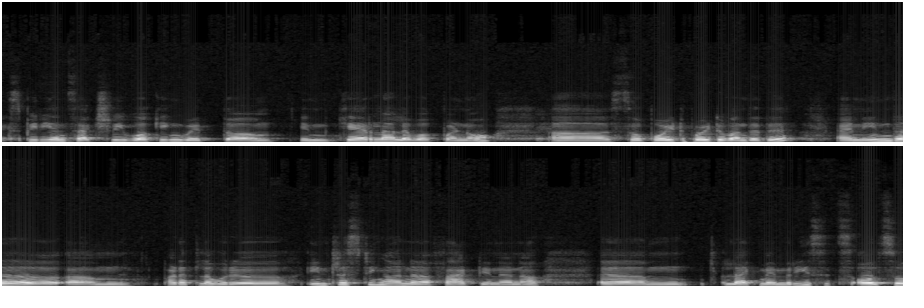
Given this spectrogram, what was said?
experience actually working with in கேரளாவில் ஒர்க் பண்ணோம். ஸோ போயிட்டு போயிட்டு வந்தது. அண்ட் இந்த um, படத்தில் ஒரு இன்ட்ரெஸ்டிங்கான ஃபேக்ட் என்னென்னா லைக் மெமரிஸ் இட்ஸ் ஆல்சோ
